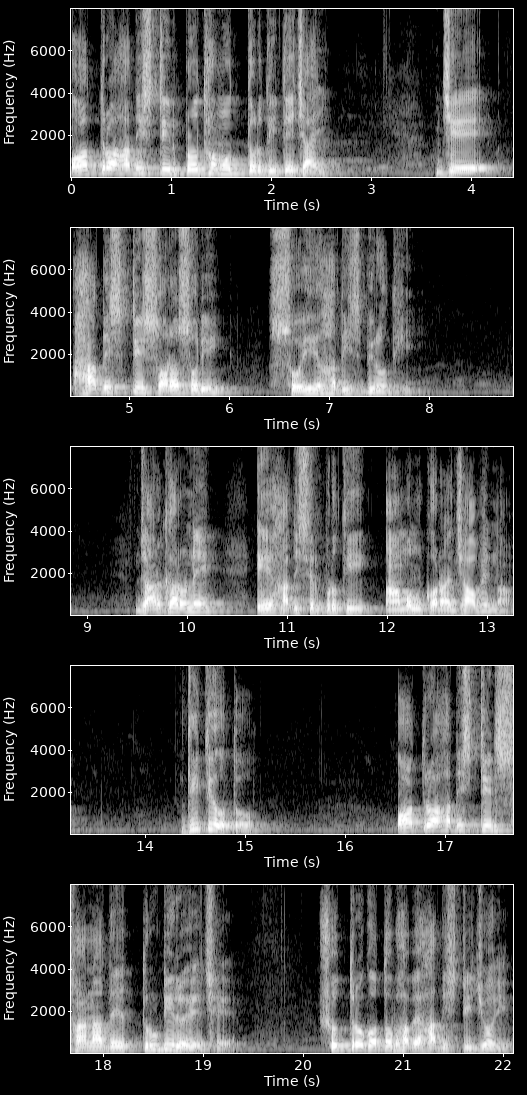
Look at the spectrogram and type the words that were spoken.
অত্র হাদিসটির প্রথম উত্তর দিতে চাই যে হাদিসটি সরাসরি সহি হাদিস বিরোধী, যার কারণে এ হাদিসের প্রতি আমল করা যাবে না। দ্বিতীয়ত, অত্র হাদিসটির সানাদে ত্রুটি রয়েছে। সূত্রগতভাবে হাদিসটি জয়ীব।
